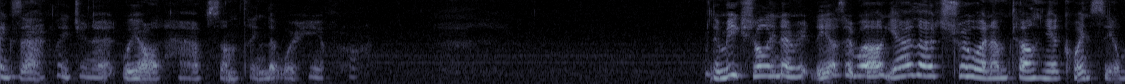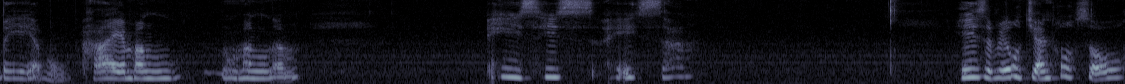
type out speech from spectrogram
Exactly, Jeanette. We all have something that we're here for. The meek shall inherit the other. Well, yeah, that's true, and I'm telling you, Quincy will be high among among them. He's he's he's um he's a real gentle soul.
